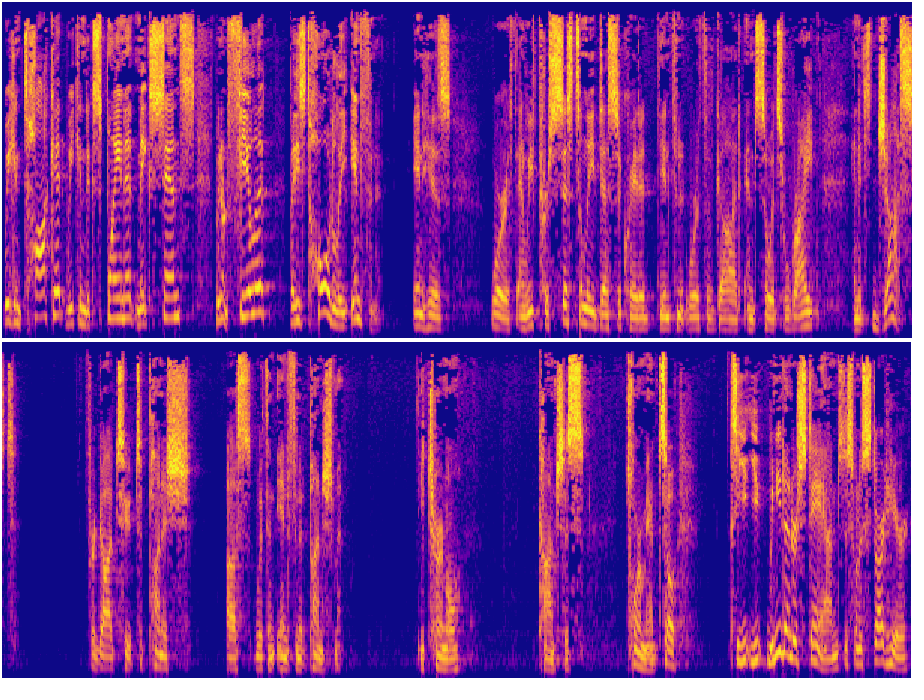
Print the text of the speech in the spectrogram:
We can talk it, we can explain it, make sense. We don't feel it, but He's totally infinite in His worth. And we've persistently desecrated the infinite worth of God. And so it's right and it's just for God to, to punish us with an infinite punishment. Eternal, conscious torment. So, see, you, we need to understand, just want to start here,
